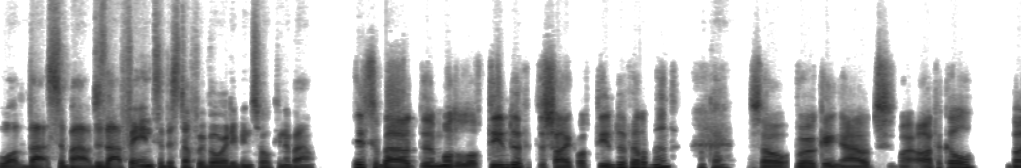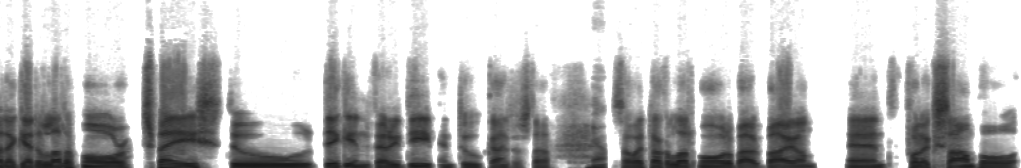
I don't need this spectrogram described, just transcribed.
what that's about. Does that fit into the stuff we've already been talking about? It's about the model of team, de- the cycle of team development. Okay. So working out my article, but I get a lot of more space to dig in very deep into kinds of stuff. Yeah. So I talk a lot more about Bion. And for example,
